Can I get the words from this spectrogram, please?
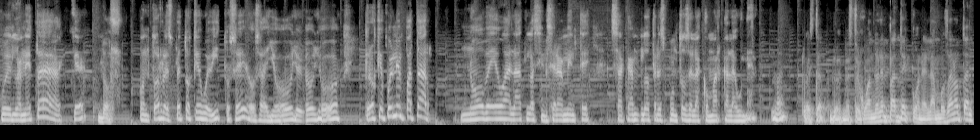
Pues la neta, ¿qué? Dos. Con todo respeto, qué huevitos, ¿eh? O sea, yo, yo, yo creo que pueden empatar no veo al Atlas, sinceramente, sacando tres puntos de la comarca Laguna. No, pues me estoy jugando el empate con el ambos anotan.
